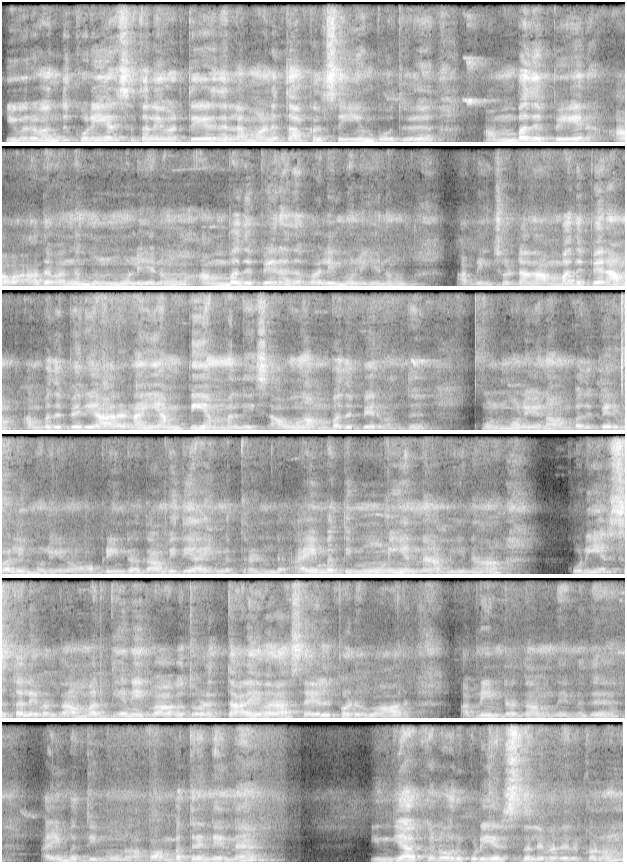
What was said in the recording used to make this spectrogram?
இவர் வந்து குடியரசுத் தலைவர் தேர்தலில் மனு தாக்கல் செய்யும்போது ஐம்பது பேர் அவ அதை வந்து முன்மொழியணும் ஐம்பது பேர் அதை வழிமொழியணும் அப்படின்னு சொல்லிட்டு அந்த ஐம்பது பேர் அம் ஐம்பது பேர் யாருன்னா எம்பி எம்எல்ஏஸ் அவங்க ஐம்பது பேர் வந்து முன்மொழியணும் ஐம்பது பேர் வழிமொழியணும் அப்படின்றதான் விதி ஐம்பத்தி ரெண்டு ஐம்பத்தி மூணு என்ன அப்படின்னா குடியரசுத் தலைவர் தான் மத்திய நிர்வாகத்தோட தலைவராக செயல்படுவார். அப்படின்றது தான் வந்து என்னது? ஐம்பத்தி மூணு. அப்போ ஐம்பத்தி ரெண்டு என்ன? இந்தியாவுக்குன்னு ஒரு குடியரசுத் தலைவர் இருக்கணும்.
